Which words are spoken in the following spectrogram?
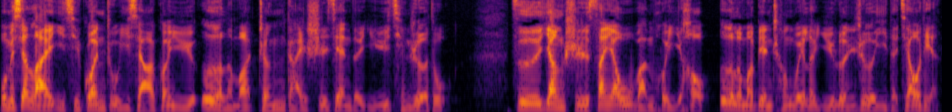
我们先来一起关注一下关于饿了么整改事件的舆情热度。自央视三幺五晚会以后，饿了么便成为了舆论热议的焦点。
